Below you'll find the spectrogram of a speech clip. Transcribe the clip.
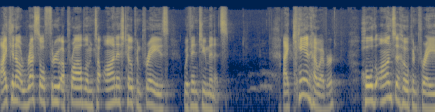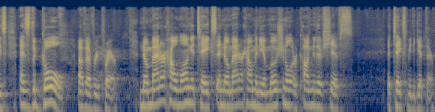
I cannot wrestle through a problem to honest hope and praise within two minutes. I can, however, hold on to hope and praise as the goal of every prayer, no matter how long it takes and no matter how many emotional or cognitive shifts it takes me to get there.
